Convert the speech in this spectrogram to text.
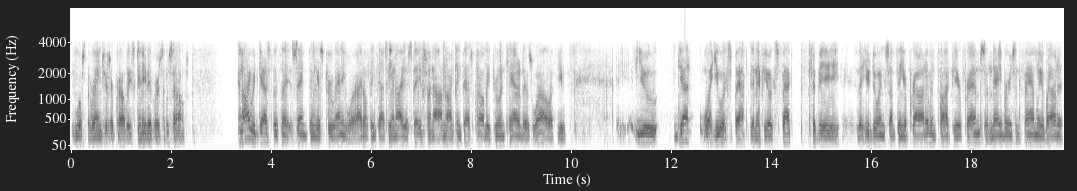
most of the rangers are probably skinny dippers themselves. And I would guess the th- same thing is true anywhere. I don't think that's a United States phenomenon. I think that's probably true in Canada as well. If you you get what you expect, and if you expect to be that you're doing something you're proud of, and talk to your friends and neighbors and family about it,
